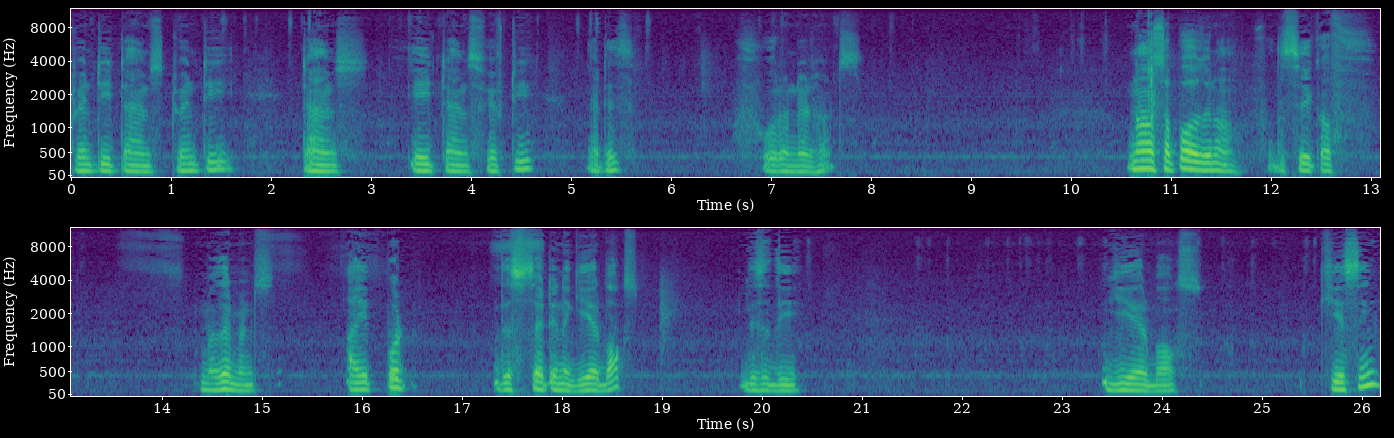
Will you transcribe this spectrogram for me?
20 times 20 times 8 times 50 that is 400 hertz. Now, suppose you know for the sake of measurements I put this set in a gearbox this is the gearbox casing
